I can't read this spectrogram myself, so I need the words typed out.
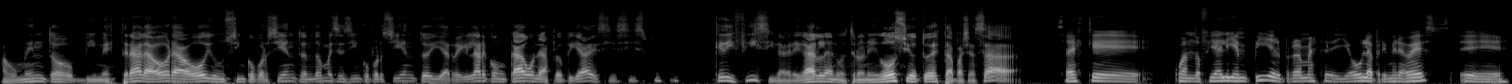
aumento bimestral ahora, hoy un 5%, en dos meses 5% y arreglar con cada una de las propiedades. Y decís, qué difícil agregarle a nuestro negocio toda esta payasada. Sabes que cuando fui al IMP, el programa este de Yo, la primera vez, eh,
